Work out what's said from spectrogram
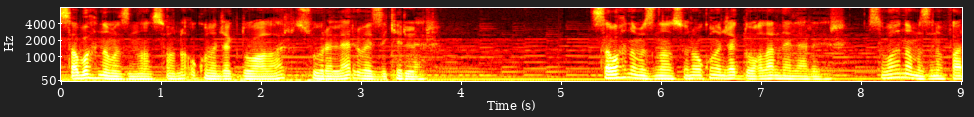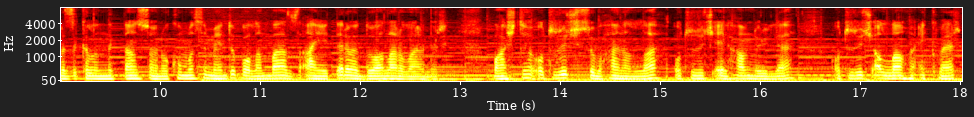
Sabah namazından sonra okunacak dualar, sureler ve zikirler. Sabah namazından sonra okunacak dualar nelerdir? Sabah namazının farzı kılındıktan sonra okunması mendup olan bazı ayetler ve dualar vardır. Başta 33 Subhanallah, 33 Elhamdülillah, 33 Allahu Ekber,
